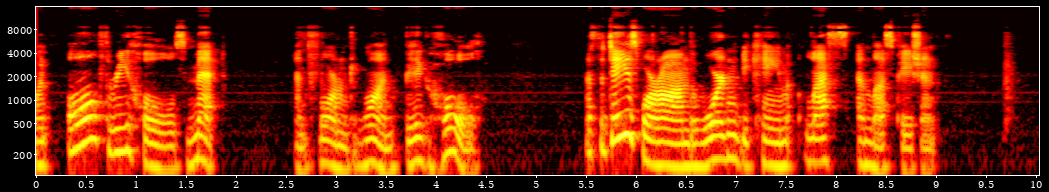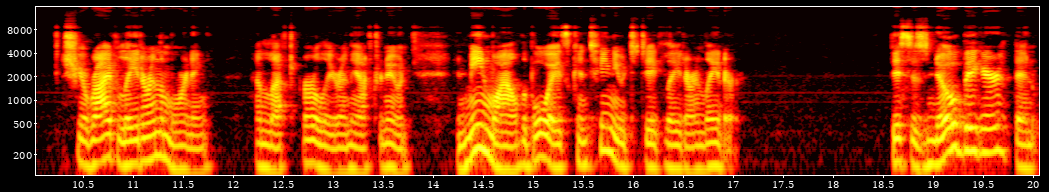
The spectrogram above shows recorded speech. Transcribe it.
when all three holes met and formed one big hole. As the days wore on, the warden became less and less patient. She arrived later in the morning and left earlier in the afternoon, and meanwhile the boys continued to dig later and later. This is no bigger than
